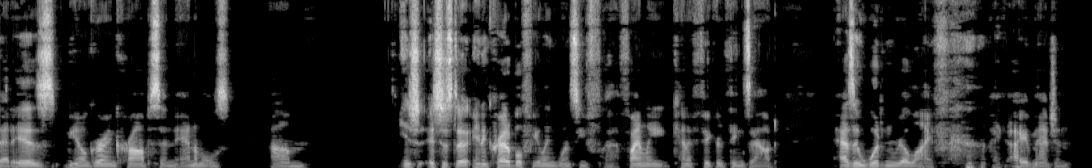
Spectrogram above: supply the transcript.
that is you know growing crops and animals. Um, it's, it's just a, an incredible feeling once you've finally kind of figured things out as it would in real life, I, I imagine.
